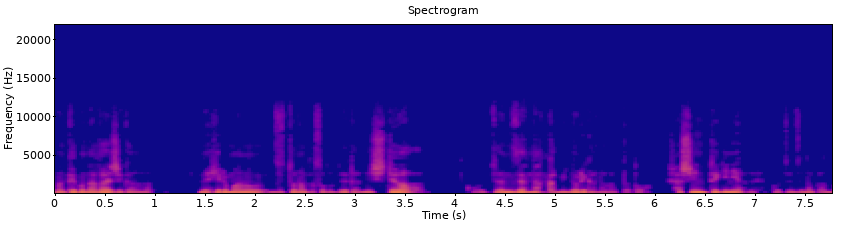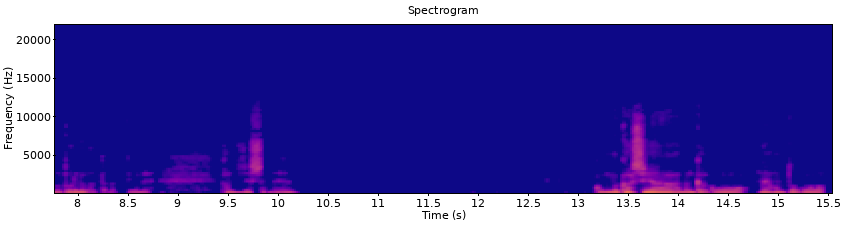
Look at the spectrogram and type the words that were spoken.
まあ結構長い時間、ね、昼間のずっとなんか外出たにしては、こう全然なんか実りがなかったと。写真的にはね、こう全然なんかあんま撮れなかったなっていうね、感じでしたね。こう昔はなんかこう、ね、ほんとこう、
